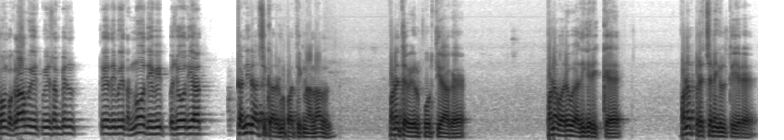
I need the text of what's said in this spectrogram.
ஓம் பகலாமுகி வித்மி சம்பின் தேதிமிக தன்னோ தேவி பிரஜோதியா கன்னிராசிக்காரர்கள் பார்த்தீங்கன்னா பணத் தேவைகள் பூர்த்தியாக பண வரவு அதிகரிக்க பணப்பிரச்சனைகள் தீர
